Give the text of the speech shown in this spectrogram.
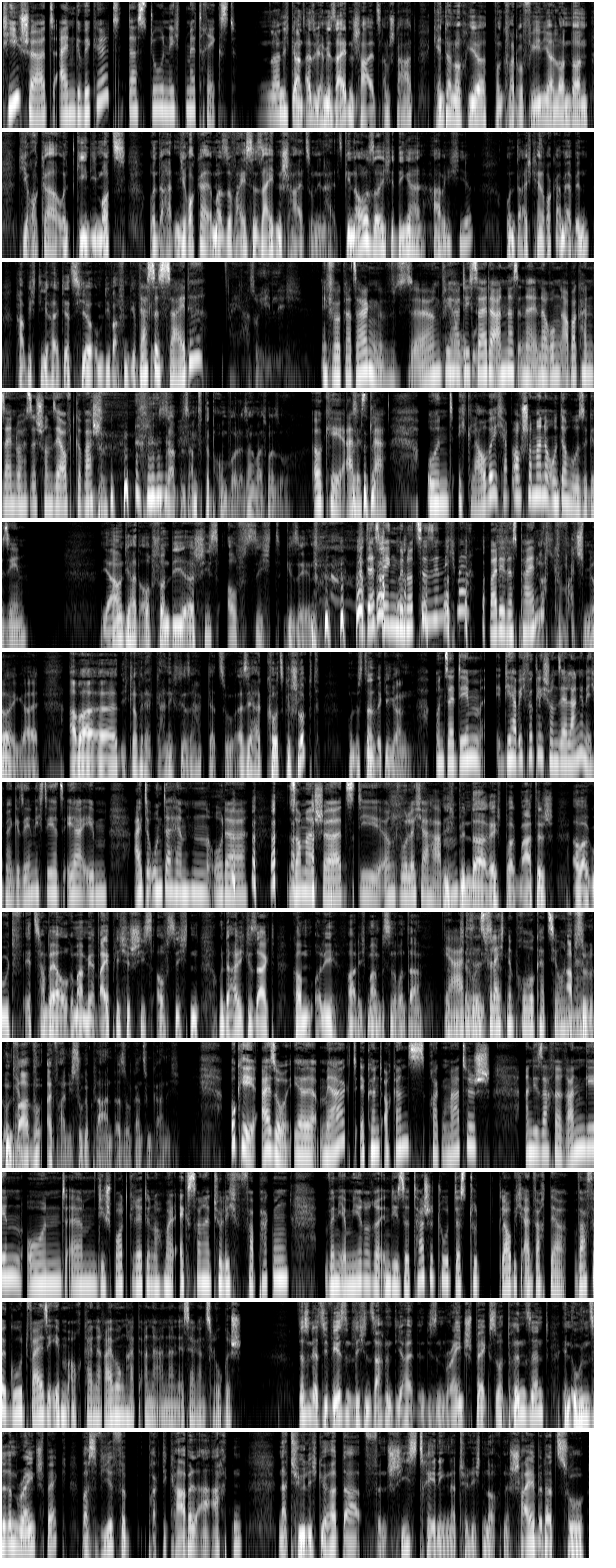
T-Shirt eingewickelt, das du nicht mehr trägst. Na, nicht ganz. Also wir haben hier Seidenschals am Start. Kennt ihr noch hier von Quadrophenia, London, die Rocker und gegen die Mods? Und da hatten die Rocker immer so weiße Seidenschals um den Hals. Genau solche Dinger habe ich hier. Und da ich kein Rocker mehr bin, habe ich die halt jetzt hier um die Waffen gewickelt. Das ist Seide? Naja, so ähnlich. Ich wollte gerade sagen, irgendwie Ja, hatte ich Seide anders in Erinnerung, aber kann sein, du hast es schon sehr oft gewaschen. Sam sanfte Baumwolle, sagen wir es mal so. Okay, alles klar. Und ich glaube, ich habe auch schon mal eine Unterhose gesehen. Ja, und die hat auch schon die äh, Schießaufsicht gesehen. Und deswegen benutze sie nicht mehr? War dir das peinlich? Ach Quatsch, mir doch egal. Aber äh, ich glaube, der hat gar nichts gesagt dazu. Also er hat kurz geschluckt und ist dann weggegangen. Und seitdem, die habe ich wirklich schon sehr lange nicht mehr gesehen. Ich sehe jetzt eher eben alte Unterhemden oder Sommershirts, die irgendwo Löcher Ich haben. bin da recht pragmatisch, aber gut, jetzt haben wir ja auch immer mehr weibliche Schießaufsichten und da habe ich gesagt, komm, Olli, fahr dich mal ein bisschen runter. Ja, muss das wohl ist vielleicht sein. eine Provokation. Absolut. Ne? Und ja. war einfach nicht so geplant, also ganz und gar nicht. Okay, also ihr merkt, ihr könnt auch ganz pragmatisch an die Sache rangehen und ähm, die Sportgeräte nochmal extra natürlich verpacken. Wenn ihr mehrere in diese Tasche tut, das tut, glaube ich, einfach der Waffe gut, weil sie eben auch keine Reibung hat an der anderen, ist ja ganz logisch. Das sind jetzt die wesentlichen Sachen, die halt in diesem Rangeback so drin sind, in unserem Rangeback, was wir für praktikabel erachten. Natürlich gehört da für ein Schießtraining natürlich noch eine Scheibe dazu,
